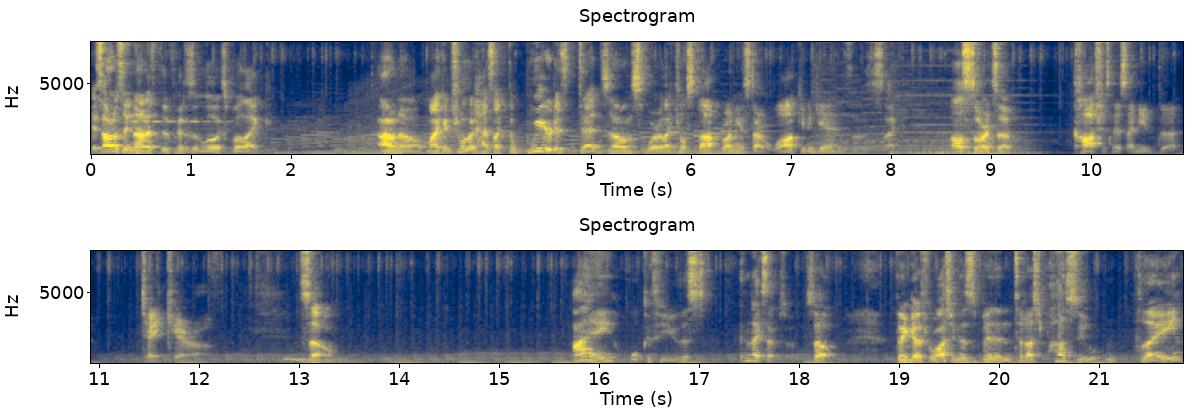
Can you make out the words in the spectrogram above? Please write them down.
It's honestly not as difficult as it looks, but like, I don't know. My controller has like the weirdest dead zones where like he'll stop running and start walking again. So it's like all sorts of cautiousness I need to take care of. So, I will continue this in the next episode. So, thank you guys for watching. This has been Tadashi Pasu playing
